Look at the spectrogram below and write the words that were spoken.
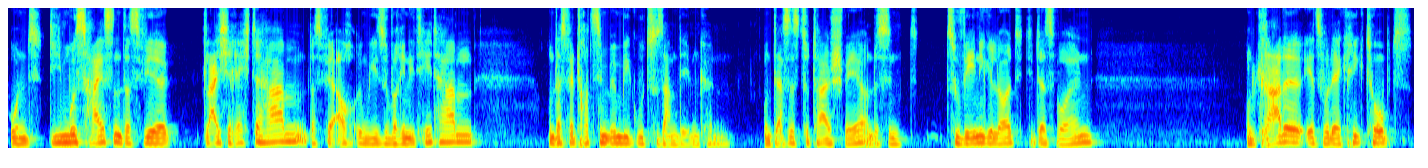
Und die muss heißen, dass wir gleiche Rechte haben, dass wir auch irgendwie Souveränität haben und dass wir trotzdem irgendwie gut zusammenleben können. Und das ist total schwer und es sind zu wenige Leute, die das wollen. Und gerade jetzt, wo der Krieg tobt,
